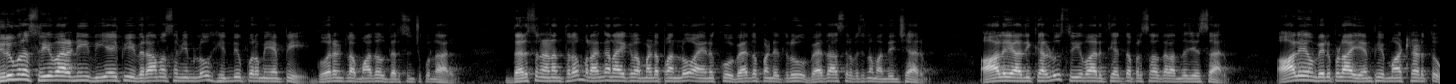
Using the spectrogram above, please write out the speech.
తిరుమల శ్రీవారిని వీఐపీ విరామ సమయంలో హిందూపురం ఎంపీ గోరంట్ల మాధవ్ దర్శించుకున్నారు. దర్శన అనంతరం రంగనాయకుల మండపంలో ఆయనకు వేద పండితులు వేదాశీర్వచనం అందించారు. ఆలయ అధికారులు శ్రీవారి తీర్థప్రసాదాలు అందజేశారు. ఆలయం వెలుపల ఎంపీ మాట్లాడుతూ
